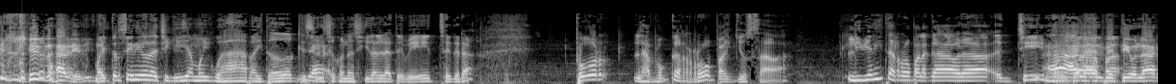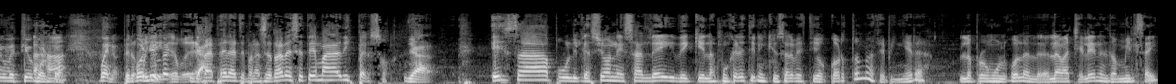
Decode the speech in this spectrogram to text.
ya, dale. Maite Orsini es una chiquilla muy guapa y todo, que Ya. se hizo conocida en la TV, etcétera, por la poca ropa que usaba. Livianita ropa la cabra, eh, sí, Ah, la del vestido largo, vestido Ajá. corto. Bueno, pero volviendo- oye, eh, ya, espérate, para cerrar ese tema disperso. ya. Esa publicación, esa ley de que las mujeres tienen que usar vestido corto, no es de Piñera. Lo promulgó la, la Bachelet en el 2006.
